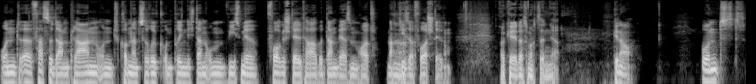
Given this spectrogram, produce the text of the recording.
und äh, fasse dann einen Plan und komme dann zurück und bringe dich dann um, wie ich es mir vorgestellt habe, dann wäre es ein Mord nach ah. dieser Vorstellung. Okay, das macht Sinn, ja. Genau. Und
